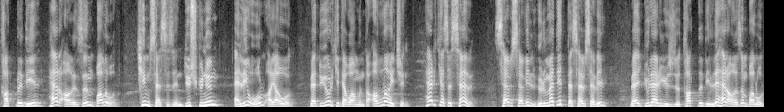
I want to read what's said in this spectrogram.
tatlı dil, her ağızın balı ol. Kimsesizin düşkünün eli ol, ayağı ol. Ve diyor ki devamında Allah için herkesi sev. Sev sevil, hürmet et de sev sevil. Ve güler yüzlü, tatlı dilli her ağızın balı ol.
